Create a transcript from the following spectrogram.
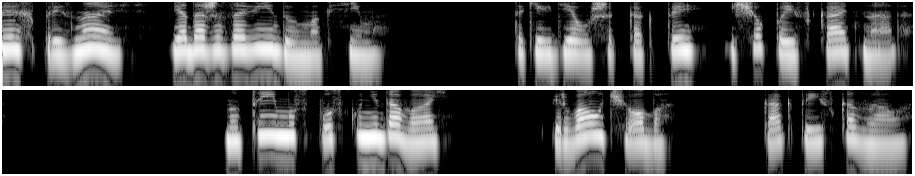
Эх, признаюсь, я даже завидую Максиму. Таких девушек, как ты, еще поискать надо. Но ты ему спуску не давай. Сперва учеба, как ты и сказала.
